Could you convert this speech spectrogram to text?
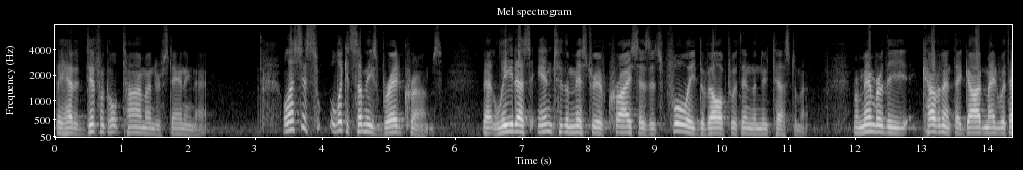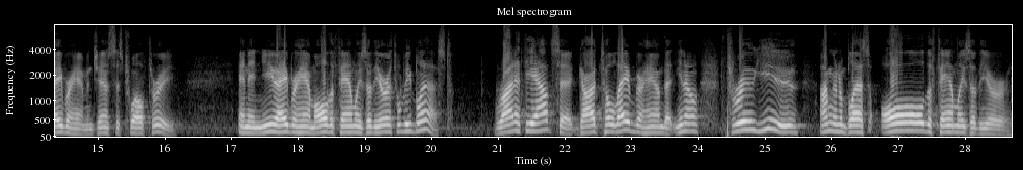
They had a difficult time understanding that. Well, let's just look at some of these breadcrumbs that lead us into the mystery of Christ as it's fully developed within the New Testament. Remember the covenant that God made with Abraham in Genesis 12:3. And in you Abraham all the families of the earth will be blessed. Right at the outset, God told Abraham that, you know, through you I'm going to bless all the families of the earth.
